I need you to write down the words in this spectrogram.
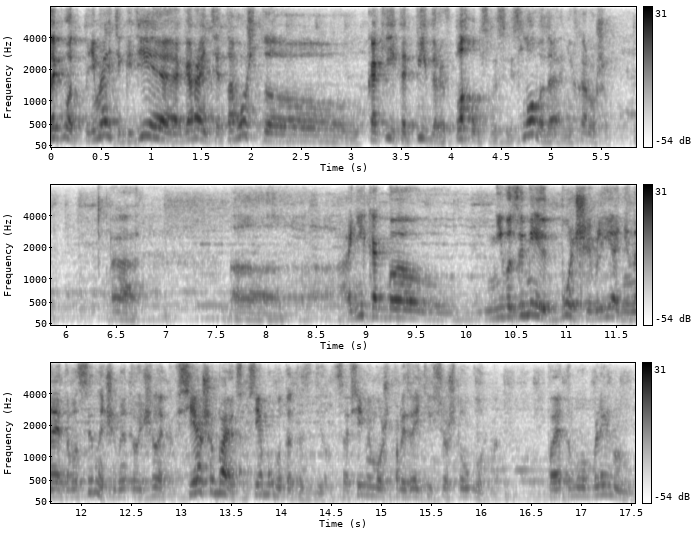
Так вот, понимаете, где гарантия того, что какие-то пидоры, в плохом смысле слова, да, не в хорошем, а, а, они как бы не возымеют большее влияние на этого сына, чем этого человека. Все ошибаются, все могут это сделать. Со всеми может произойти все, что угодно. Поэтому, блин,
